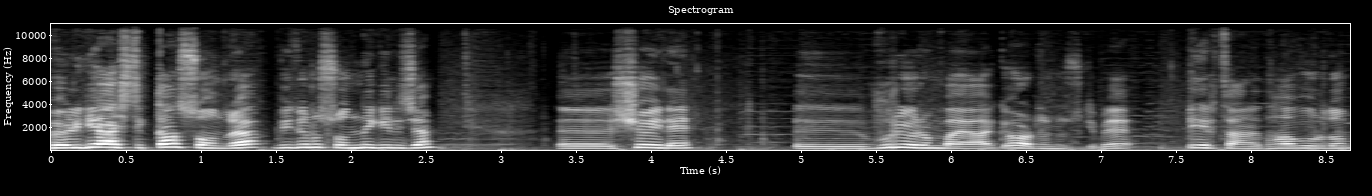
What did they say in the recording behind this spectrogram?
bölgeyi açtıktan sonra videonun sonuna geleceğim. Ee, şöyle e, vuruyorum bayağı gördüğünüz gibi. Bir tane daha vurdum.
